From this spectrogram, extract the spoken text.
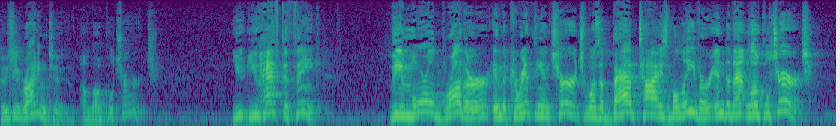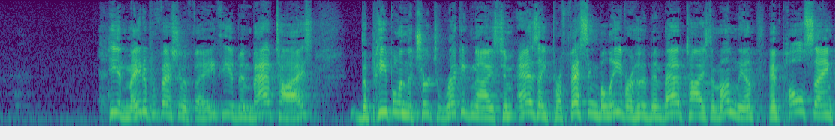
who's he writing to? A local church. You, you have to think the immoral brother in the Corinthian church was a baptized believer into that local church. He had made a profession of faith, he had been baptized. The people in the church recognized him as a professing believer who had been baptized among them. And Paul's saying,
